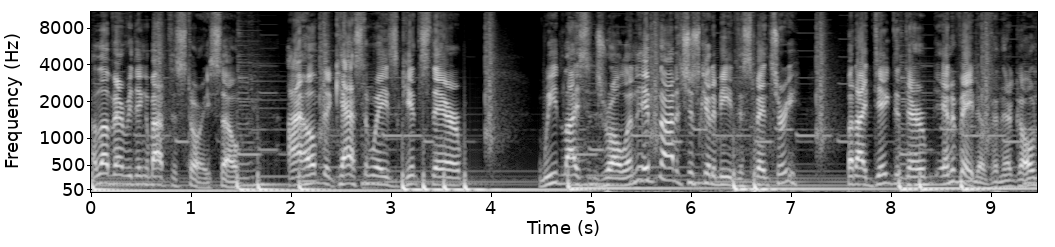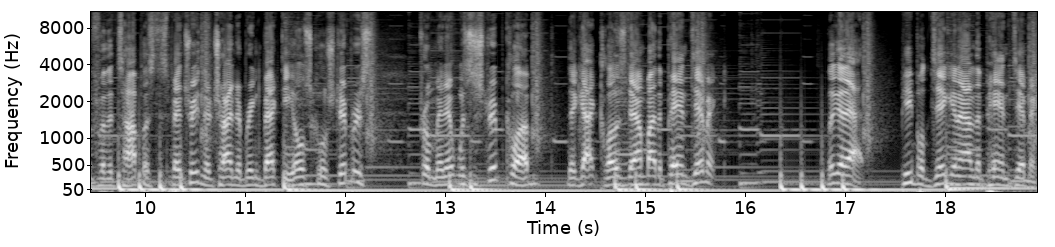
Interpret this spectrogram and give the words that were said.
I love everything about this story. So I hope that Castaways gets their weed license rolling. If not, it's just going to be a dispensary. But I dig that they're innovative and they're going for the topless dispensary and they're trying to bring back the old school strippers from when it was a strip club that got closed down by the pandemic. Look at that. People digging out of the pandemic,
